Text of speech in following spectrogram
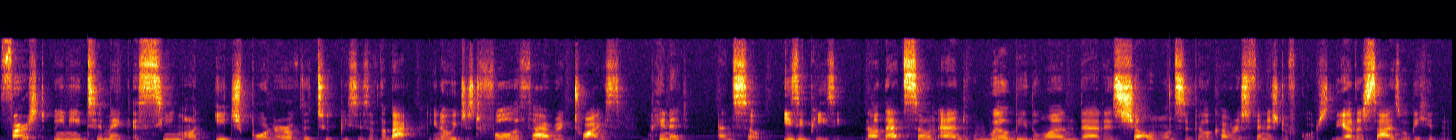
First, we need to make a seam on each border of the two pieces of the back. You know, we just fold the fabric twice, pin it, and sew. Easy peasy. Now that sewn end will be the one that is shown once the pillow cover is finished, of course. The other sides will be hidden.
